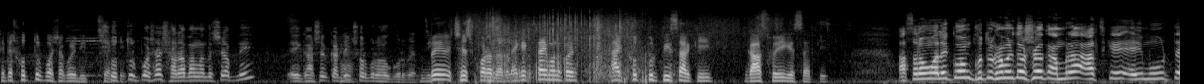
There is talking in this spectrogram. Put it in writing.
সেটা সত্তর পয়সা করে দিচ্ছে সত্তর পয়সা সারা বাংলাদেশে আপনি এই ঘাসের কাটিং হ্যাঁ। সরবরাহ করবেন। শেষ করা যাবে এক একটাই মনে করেন ষাট সত্তর পিস আর কি গাছ হয়ে গেছে আর কি। আসসালামু আলাইকুম ক্ষুদ্র খামারি দর্শক আমরা আজকে এই মুহূর্তে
